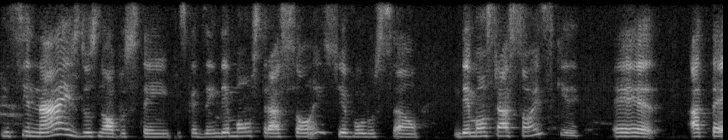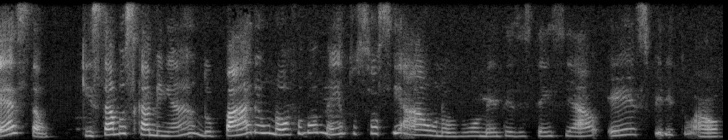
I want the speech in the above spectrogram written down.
em sinais dos novos tempos, quer dizer, em demonstrações de evolução, em demonstrações que é, atestam que estamos caminhando para um novo momento social, um novo momento existencial e espiritual.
